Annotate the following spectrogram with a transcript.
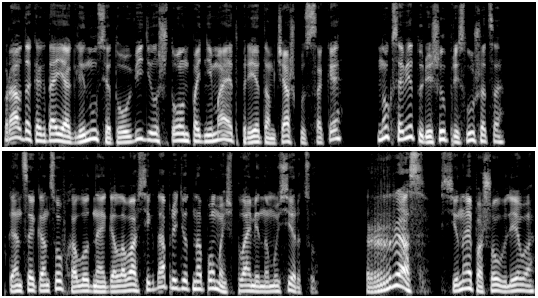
Правда, когда я оглянулся, то увидел, что он поднимает при этом чашку с саке но к совету решил прислушаться. В конце концов, холодная голова всегда придет на помощь пламенному сердцу. Раз! Синай пошел влево.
